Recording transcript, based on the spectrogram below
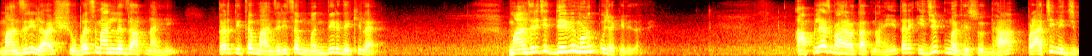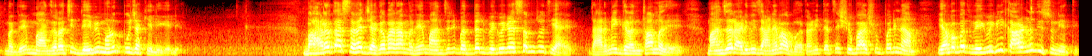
मांजरीला शुभच मानलं जात नाही तर तिथं मांजरीचं मंदिर देखील आहे. मांजरीची देवी म्हणून पूजा केली जाते. आपल्याच भारतात नाही तर इजिप्तमध्ये सुद्धा प्राचीन इजिप्तमध्ये मांजराची देवी म्हणून पूजा केली गेली. भारतासह जगभरामध्ये मांजरीबद्दल वेगवेगळ्या समजुती आहेत. धार्मिक ग्रंथामध्ये मांजर आडवी जाण्याबाबत आणि त्याचे शुभ अशुभ परिणाम याबाबत वेगवेगळी कारणं दिसून येतील.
